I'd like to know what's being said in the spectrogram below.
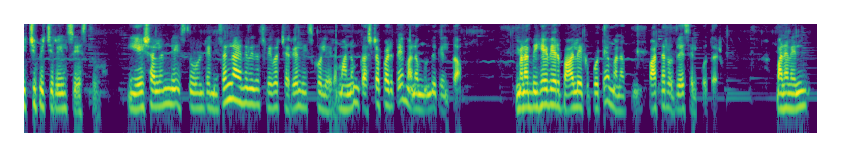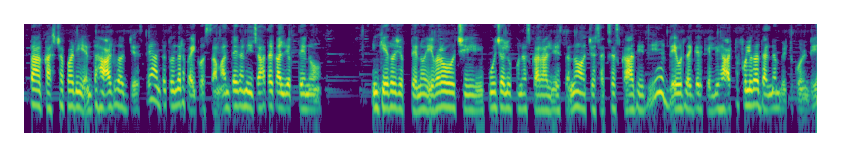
పిచ్చి పిచ్చి రీల్స్ వేస్తూ ఈ ఏషాలన్నీ ఇస్తూ ఉంటే నిజంగా ఆయన మీద అసలు ఎవరు చర్యలు తీసుకోలేరు. మనం కష్టపడితే మనం ముందుకు వెళ్తాం మన బిహేవియర్ బాగాలేకపోతే మన పార్ట్నర్ వదిలేసి వెళ్ళిపోతారు. మనం ఎంత కష్టపడి ఎంత హార్డ్ వర్క్ చేస్తే అంత తొందర పైకి వస్తాం. అంతేగాని ఈ జాతకాలు చెప్తేనో ఇంకేదో చెప్తేనో ఎవరో వచ్చి పూజలు పునస్కారాలు చేస్తానో వచ్చే సక్సెస్ కాదు ఇది. దేవుడి దగ్గరికి వెళ్ళి హార్ట్ఫుల్గా దండం పెట్టుకోండి.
